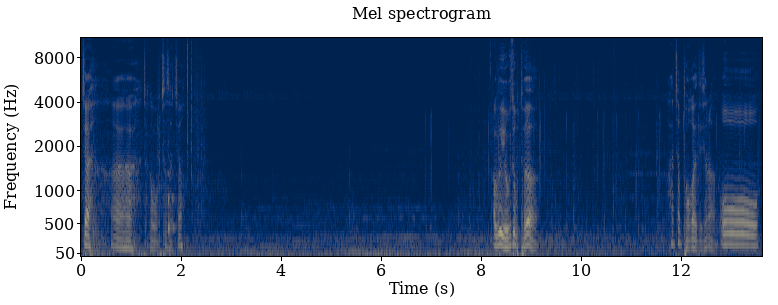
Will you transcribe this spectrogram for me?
자, 아, 잠깐 멈춰섰죠. 아, 왜 여기서부터야? 한참 더 가야 되잖아. 오.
